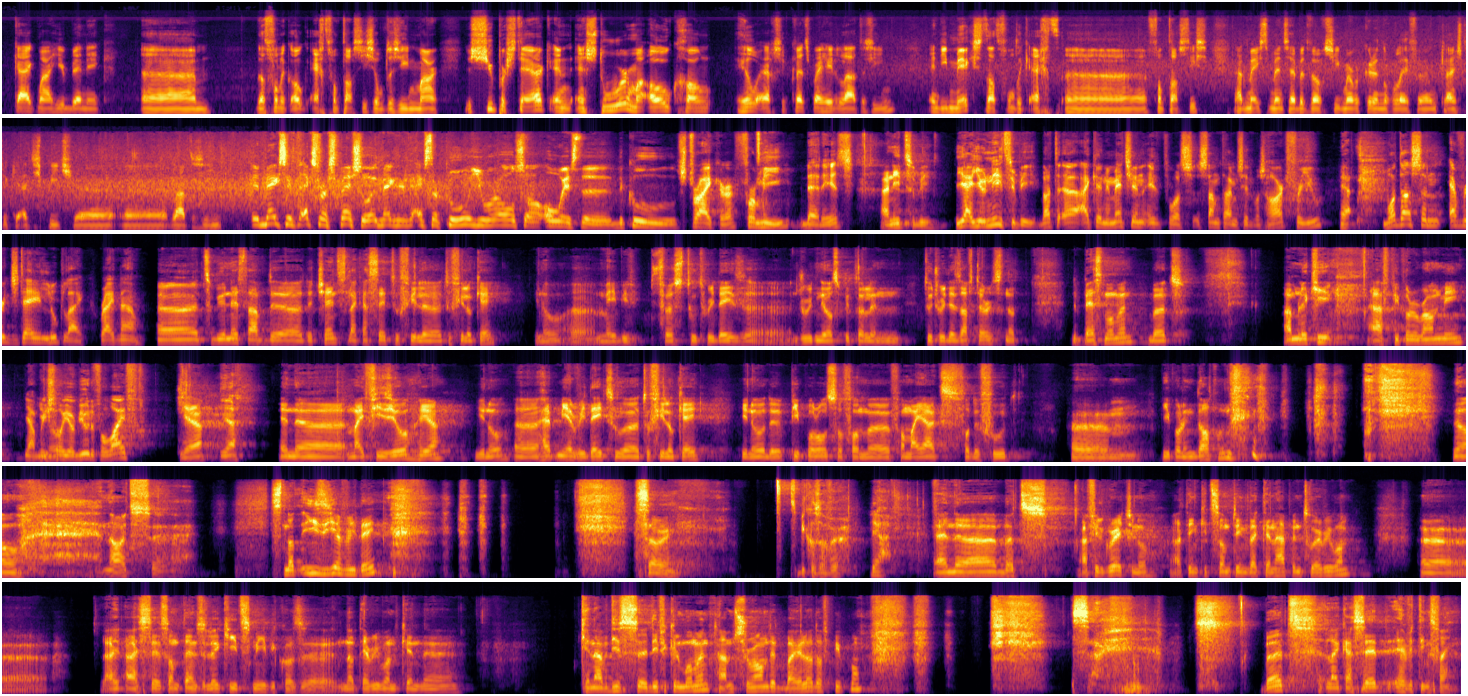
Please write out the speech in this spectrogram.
Kijk maar, hier ben ik. Ehm, dat vond ik ook echt fantastisch om te zien. Maar dus super sterk en, en stoer, maar ook gewoon heel erg zijn kwetsbaarheden laten zien. En die mix, dat vond ik echt eh, fantastisch. Nou, de meeste mensen hebben het wel gezien, maar we kunnen nog wel even een klein stukje uit die speech eh, eh, laten zien. It makes it extra special. It makes it extra cool. You were also always the, the cool striker for me. That is. I need to be. Yeah, you need to be. But uh, I can imagine it was sometimes it was hard for you. Yeah. What does an average day look like right now? Uh, to be honest, I have the the chance, like I said, to feel uh, to feel okay. You know, uh, maybe first two three days uh, during the hospital and two three days after, it's not the best moment, but I'm lucky. I have people around me. Yeah, we you know. saw your beautiful wife. Yeah, Yeah. and uh, my physio here, you know, uh, help me every day to uh, to feel okay. You know, the people also from uh, from Ajax for the food, um, people in Dortmund. no, no, it's uh, it's not easy every day. Sorry, it's because of her. Yeah. And uh, but I feel great, you know. I think it's something that can happen to everyone. Uh, I, I say sometimes lucky it's me because uh, not everyone can uh, can have this uh, difficult moment. I'm surrounded by a lot of people. Sorry, but like I said, everything's fine.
